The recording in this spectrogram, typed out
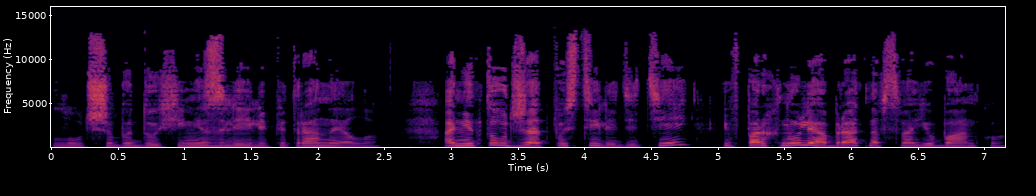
Лучше бы духи не злили Петронеллу. Они тут же отпустили детей и впорхнули обратно в свою банку.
